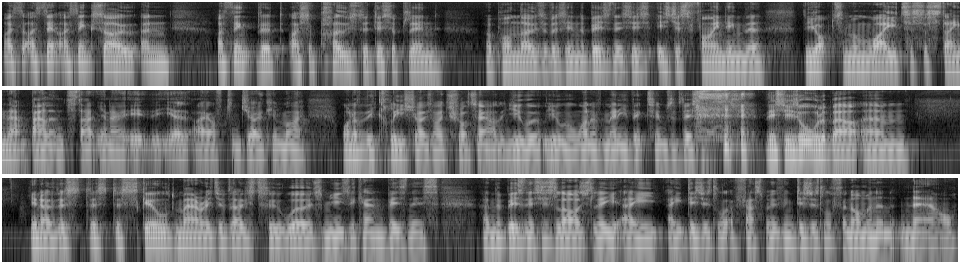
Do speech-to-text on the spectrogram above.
I, th- I, th- I think so. And I think that I suppose the discipline upon those of us in the business is is just finding the the optimum way to sustain that balance. That you know, it, it, I often joke in my one of the cliches I trot out that you were you were one of many victims of this. this is all about. Um, you know, this this the skilled marriage of those two words, music and business, and the business is largely a a digital, a fast moving digital phenomenon now,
